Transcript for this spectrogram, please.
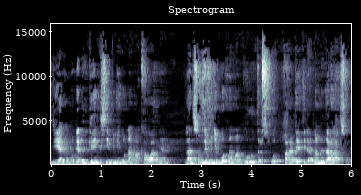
dia kemudian gengsi menyebut nama kawannya, langsung dia menyebut nama guru tersebut pada dia tidak mendengar langsung.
